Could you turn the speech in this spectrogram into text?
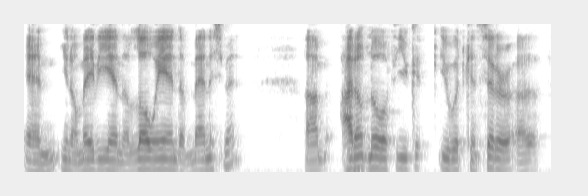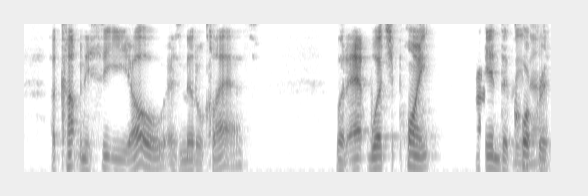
and you know maybe in the low end of management. Um, I don't know if you could you would consider a, a company CEO as middle class, but at which point in the corporate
